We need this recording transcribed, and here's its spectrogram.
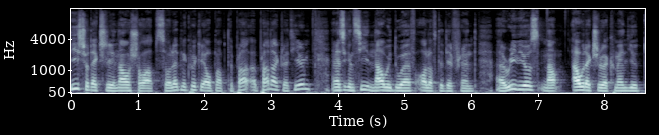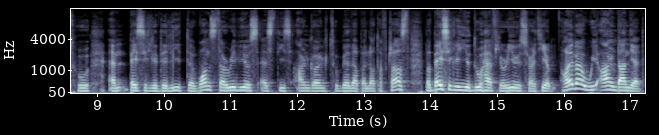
these should actually now show up. So let me quickly open up the pro uh, product right here. And as you can see, now we do have all of the different uh, reviews. Now I would actually recommend you to um, basically delete the one star reviews as these aren't going to build up a lot of trust. But basically you do have your reviews right here. However, we aren't done yet.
